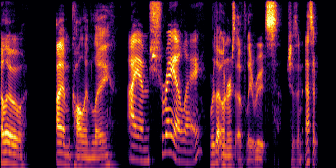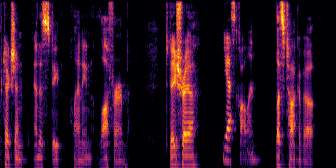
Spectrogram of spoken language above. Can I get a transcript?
Hello, I am Colin Lay. I am Shreya Lay. We're the owners of Lay Roots, which is an asset protection and estate planning law firm. Today, Shreya, Yes, Colin. let's talk about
